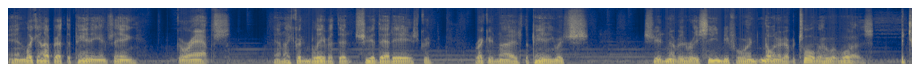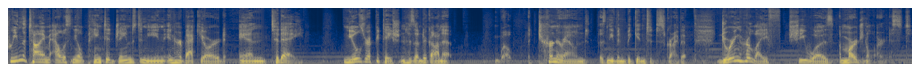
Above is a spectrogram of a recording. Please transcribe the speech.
and looking up at the painting and saying, Gramps. And I couldn't believe it that she at that age could recognize the painting, which she had never really seen before, and no one had ever told her who it was. Between the time Alice Neel painted James Deneen in her backyard and today, Neel's reputation has undergone a, well, a turnaround doesn't even begin to describe it. During her life, she was a marginal artist.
